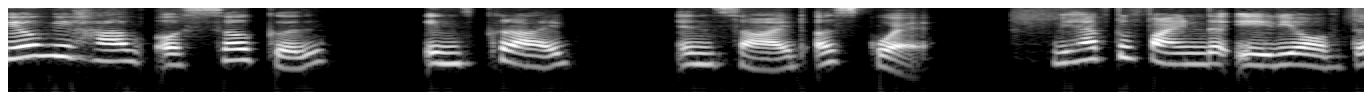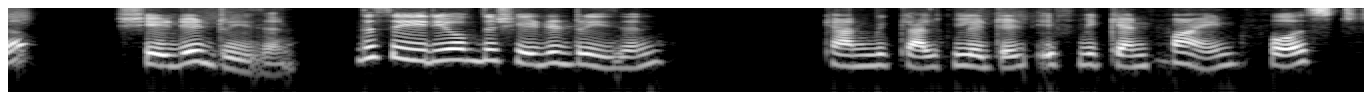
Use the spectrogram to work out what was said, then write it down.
Here we have a circle inscribed inside a square. We have to find the area of the shaded region. This area of the shaded region can be calculated if we can find first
